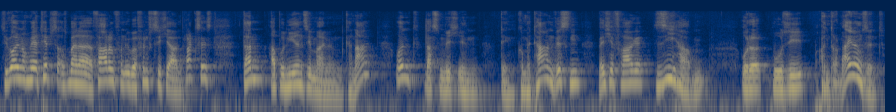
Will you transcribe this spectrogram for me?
Sie wollen noch mehr Tipps aus meiner Erfahrung von über 50 Jahren Praxis? Dann abonnieren Sie meinen Kanal und lassen mich in den Kommentaren wissen, welche Frage Sie haben oder wo Sie anderer Meinung sind.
